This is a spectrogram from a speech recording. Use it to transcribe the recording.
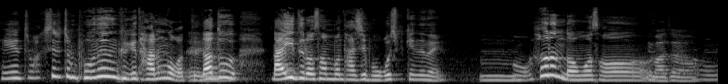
이게 좀 확실히 좀 보는 그게 다른 것 같아. 나도 나이 들어서 한번 다시 보고 싶기는 해. 음. 어, 서른 넘어서. 맞아요.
